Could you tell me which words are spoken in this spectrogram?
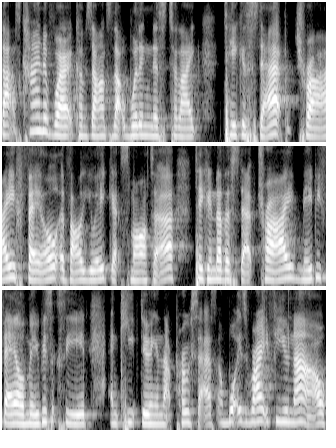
That's kind of where it comes down to that willingness to like take a step try fail evaluate get smarter take another step try maybe fail maybe succeed and keep doing in that process. And what is right for you now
